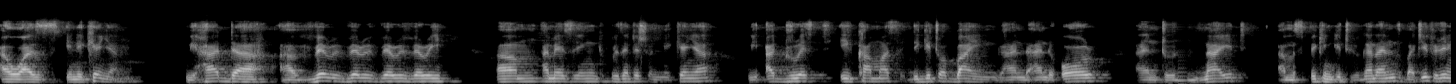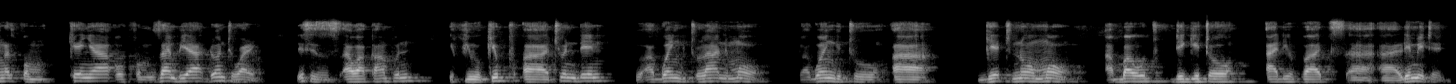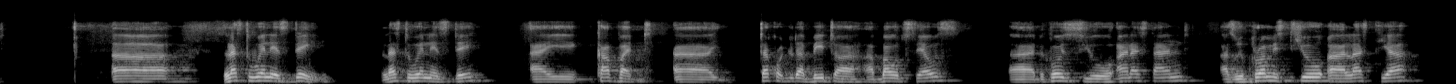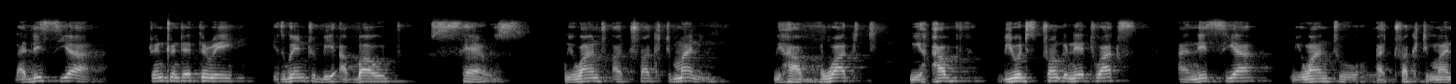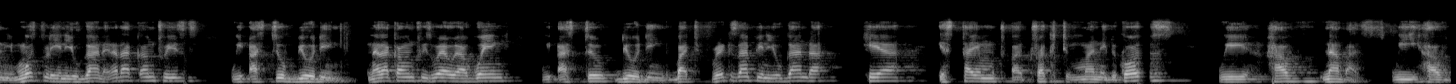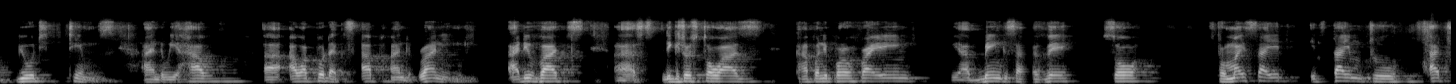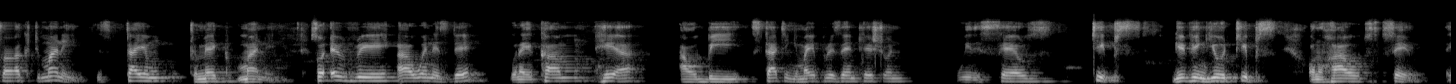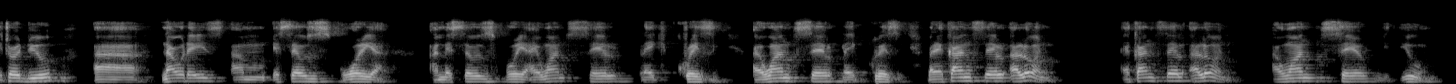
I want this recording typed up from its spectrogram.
I was in Kenya. We had uh, a very, very, very, very um, amazing presentation in Kenya. We addressed e-commerce, digital buying, and, and all. And tonight, I'm speaking to Ugandans. But if you're joining us from Kenya or from Zambia, don't worry. This is our company. If you keep uh, tuned in, you are going to learn more. You are going to uh, get know more about Digital Adverts uh, uh, Limited. Uh, last Wednesday, last Wednesday, I covered, uh, tackled a little bit about sales because you understand, as we promised you last year, that this year, 2023, is going to be about sales. We want to attract money. We have worked, we have built strong networks, and this year we want to attract money. Mostly in Uganda, in other countries, we are still building. In other countries where we are going, we are still building. But for example, in Uganda, here it's time to attract money because we have numbers, we have built teams, and we have uh, our products up and running. Adverts, uh, digital stores, company profiling, we are being surveyed. So from my side, it's time to attract money. It's time to make money. So every uh, Wednesday, when I come here, I'll be starting my presentation with sales tips, giving you tips on how to sell. I told you uh, nowadays I'm a sales warrior. I'm a sales warrior. I want to sell like crazy. I want to sell like crazy, but I can't sell alone. I can't sell alone. I want to sell with you.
